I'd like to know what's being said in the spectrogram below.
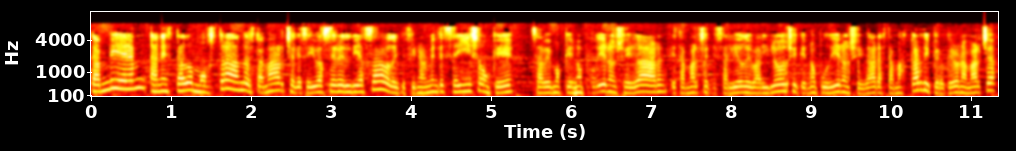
también han estado mostrando esta marcha que se iba a hacer el día sábado y que finalmente se hizo, aunque sabemos que no pudieron llegar, esta marcha que salió de Bariloche, que no pudieron llegar hasta Mascardi, pero que era una marcha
